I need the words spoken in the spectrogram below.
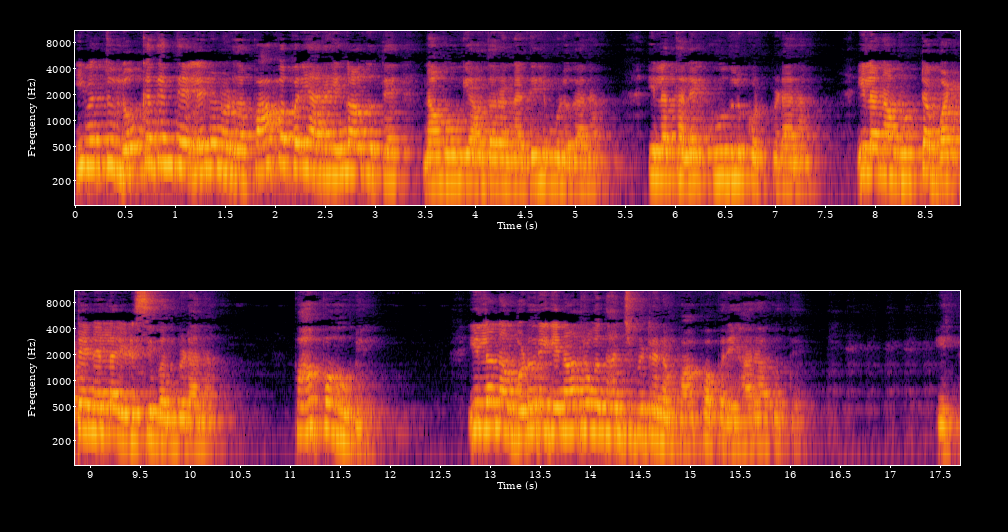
ಇವತ್ತು ಲೋಕದಂತೆ ಎಲ್ಲೆಲ್ಲೂ ನೋಡಿದ ಪಾಪ ಪರಿಹಾರ ಹೆಂಗಾಗುತ್ತೆ? ನಾವು ಹೋಗಿ ಯಾವ್ದಾರ ನದಿಲಿ ಮುಳುಗಾನ ಇಲ್ಲ ತಲೆ ಕೂದಲು ಕೊಟ್ಬಿಡಾನ ಇಲ್ಲ ನಾವು ಹುಟ್ಟ ಬಟ್ಟೆನೆಲ್ಲ ಇಳಿಸಿ ಬಂದ್ಬಿಡಾನ ಪಾಪ ಹೋಗ್ಲಿ. ಇಲ್ಲ ನಾವು ಬಡವರಿಗೆ ಏನಾದರೂ ಒಂದು ಹಂಚಿಬಿಟ್ರೆ ನಮ್ಮ ಪಾಪ ಪರಿಹಾರ ಆಗುತ್ತೆ. ಇಲ್ಲ.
